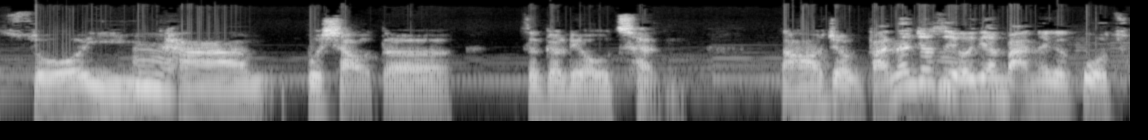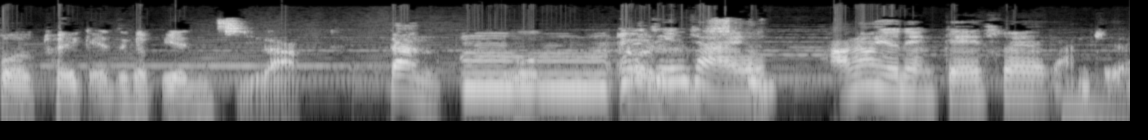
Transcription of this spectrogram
所以他不晓得这个流程，然后就反正就是有点把那个过错推给这个编辑啦。但我因为听起来好像有点给衰的感觉。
